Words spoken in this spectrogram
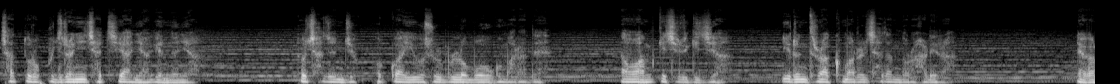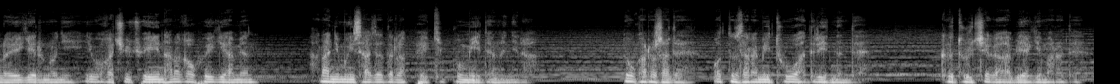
찾도록 부지런히 찾지 아니하겠느냐. 또 찾은즉 법과 이웃을 불러 모으고 말하되 나와 함께 즐기자 잃은 드라크마를 찾았노라 하리라. 내가 너에게 이르노니 이와 같이 죄인 하나가 회개하면 하나님의 사자들 앞에 기쁨이 되느니라. 또 가로사대 어떤 사람이 두 아들이 있는데 그 둘째가 아비에게 말하되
